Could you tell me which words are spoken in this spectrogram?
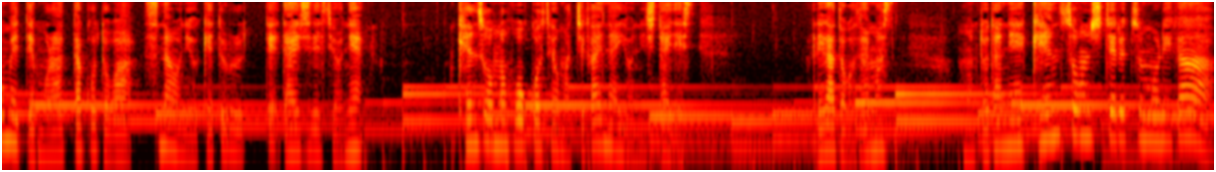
褒めてもらったことは素直に受け取るって大事ですよね。謙遜の方向性を間違えないようにしたいです。ありがとうございます。本当だね。謙遜してるつもりが、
